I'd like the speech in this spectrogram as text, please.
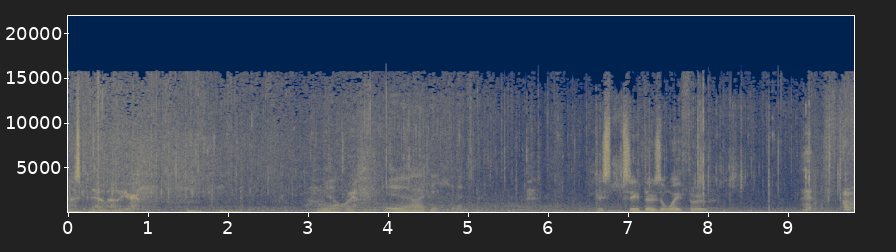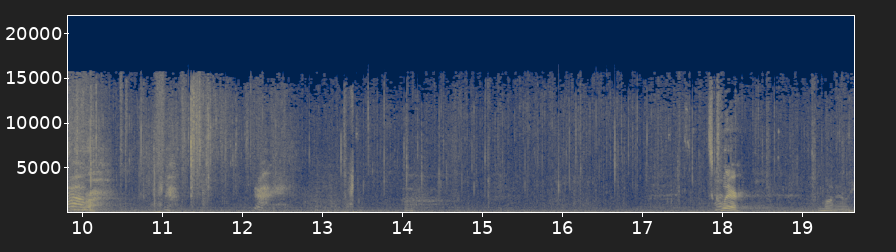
Let's out of. Yeah, get out of. Just see if there's a way through. It's clear. Come on, Ellie.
